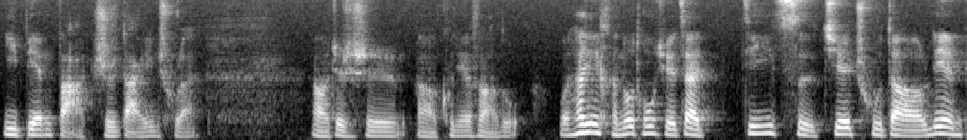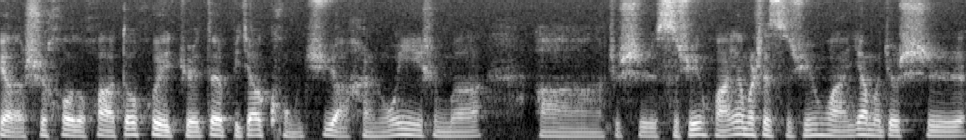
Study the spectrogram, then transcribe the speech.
一边把值打印出来啊，这是啊空间复杂度。我相信很多同学在第一次接触到链表的时候的话，都会觉得比较恐惧啊，很容易什么啊，就是死循环，要么是死循环，要么就是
